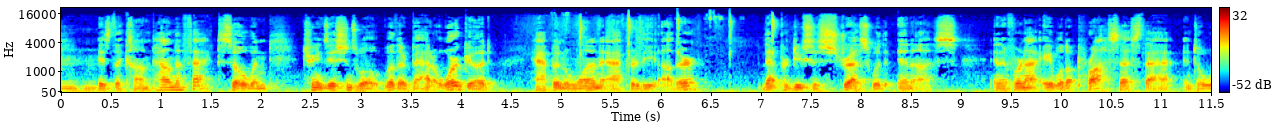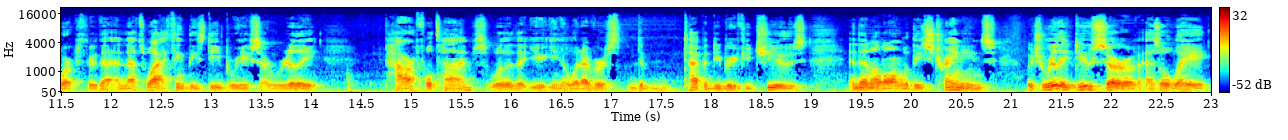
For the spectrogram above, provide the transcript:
mm-hmm. is the compound effect. So when transitions, well, whether bad or good, happen one after the other, that produces stress within us. And if we're not able to process that and to work through that, and that's why I think these debriefs are really powerful times, whether that you you know whatever the type of debrief you choose, and then along with these trainings, which really do serve as a way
